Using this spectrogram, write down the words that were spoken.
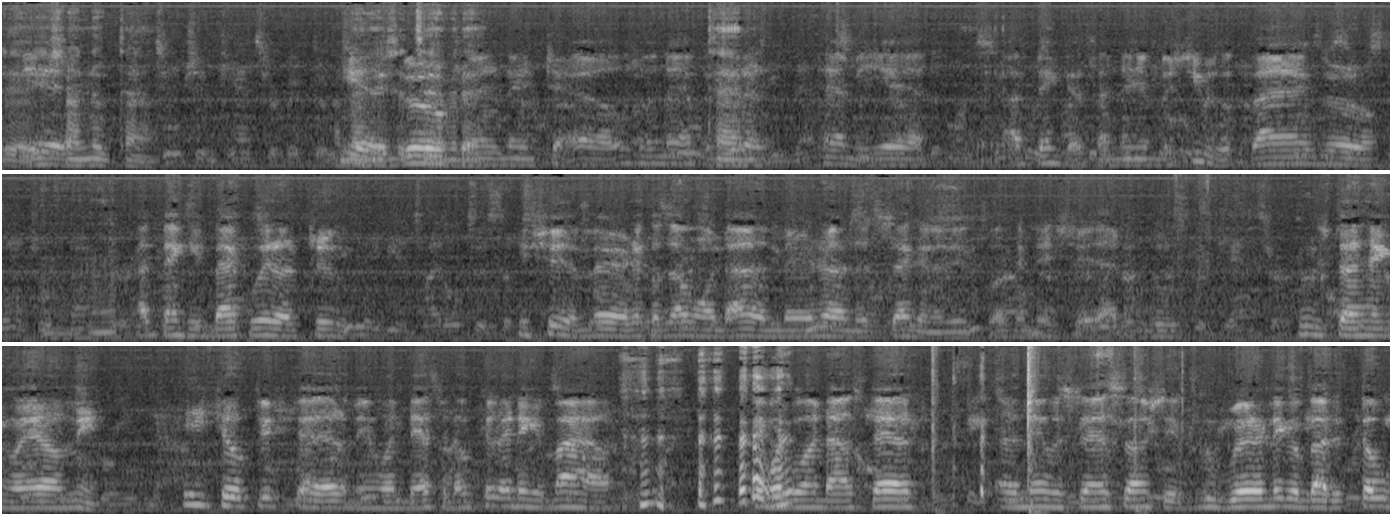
Yeah, he's Yeah. from Nuketown. I He know had a used to tell me that. girlfriend named uh, what's her name? Tammy. Tammy, yeah. I think that's her name, but she was a fine girl. Mm-hmm. I think he back with her too. He should have married her because I wanted to have married her in a second of this fucking this shit out of Goose. Goose started hanging with me. He choked this shit out of me one day. I said, don't kill that nigga in my house. They was going downstairs. And they was saying some shit. Read a nigga about to throw.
